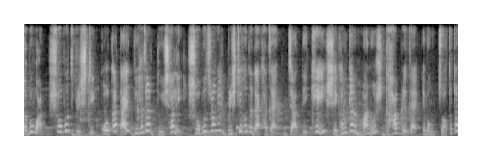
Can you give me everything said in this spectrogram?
নাম্বার ওয়ান সবুজ বৃষ্টি। কলকাতায় দুই হাজার দুই সালে সবুজ রঙের বৃষ্টি হতে দেখা যায়, যা দেখেই সেখানকার মানুষ ঘাবড়ে যায় এবং যতটা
